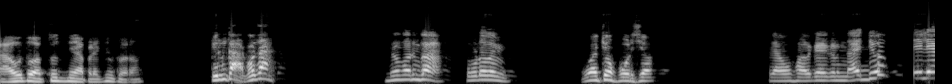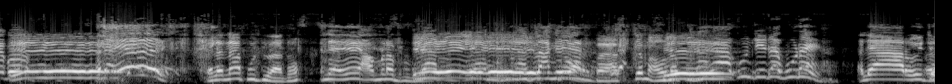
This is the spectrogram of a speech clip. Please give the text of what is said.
આવું તો હતું જ નહીં આપણે શું કરો? પેલું કાકો તા થોડો તમે. ઓછો ફોડશે. એટલે હું હળગાઈ કરીને નાઈ જો. એ લે કો. એટલે ના પૂછ્યું આ તો. એટલે એ હમણાં લાગે યાર. કેમ આવું આખું જેટા ફોડાય અલ્યા રોહિત આ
